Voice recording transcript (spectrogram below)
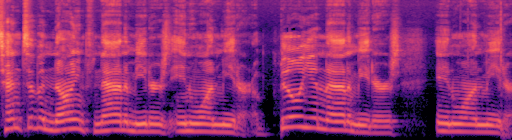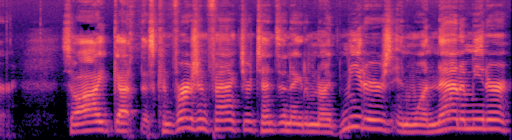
10 to the 9th nanometers in one meter, a billion nanometers in one meter. So I got this conversion factor, 10 to the negative ninth meters in one nanometer,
